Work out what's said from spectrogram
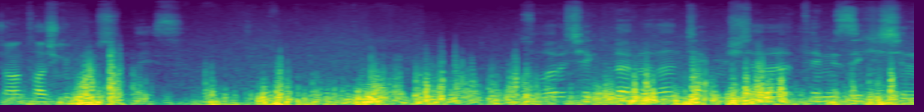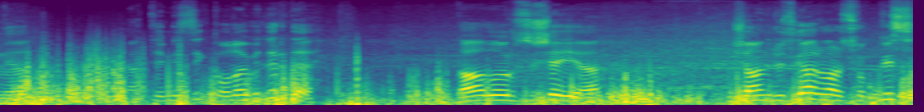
Şu an Taşköprü üstündeyiz. Suları çektiler. Neden çekmişler? Temizlik için ya. Ya temizlik de olabilir de. Daha doğrusu şey ya. Şu an rüzgar var çok pis.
